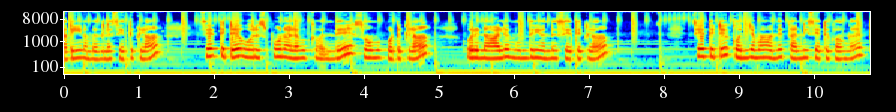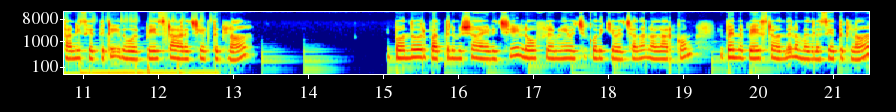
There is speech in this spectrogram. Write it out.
அதையும் நம்ம இதில் சேர்த்துக்கலாம். சேர்த்துட்டு ஒரு ஸ்பூன் அளவுக்கு வந்து சோம்பு போட்டுக்கலாம். ஒரு நாலு முந்திரி வந்து சேர்த்துக்கலாம். சேர்த்துட்டு கொஞ்சமாக வந்து தண்ணி சேர்த்துக்கோங்க. தண்ணி சேர்த்துட்டு இதை ஒரு பேஸ்ட்டாக அரைச்சி எடுத்துக்கலாம். இப்போ வந்து ஒரு பத்து நிமிஷம் ஆயிடுச்சு. லோ ஃப்ளேம்லேயே வச்சு கொதிக்க வச்சா தான் நல்லாயிருக்கும். இப்போ இந்த பேஸ்ட்டை வந்து நம்ம இதில் சேர்த்துக்கலாம்.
